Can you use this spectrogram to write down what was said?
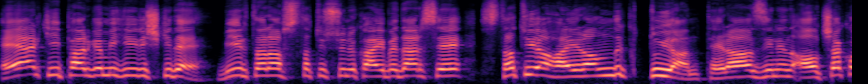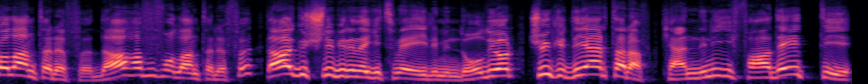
eğer ki hipergamik ilişkide bir taraf statüsünü kaybederse statüye hayranlık duyan terazinin alçak olan tarafı, daha hafif olan tarafı daha güçlü birine gitme eğiliminde oluyor. Çünkü diğer taraf kendini ifade ettiği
